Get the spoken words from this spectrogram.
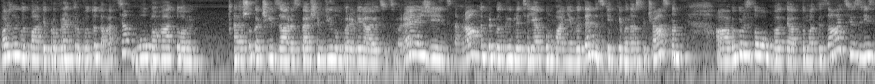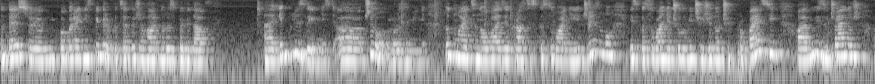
Важливо дбати про бренд роботодавця, бо багато е, шукачів зараз першим ділом перевіряють соцмережі, інстаграм, наприклад, дивляться, як компанія веде, наскільки вона сучасна. Використовувати автоматизацію, звісно, теж е, попередній спікер про це дуже гарно розповідав. Е, Інклюзивність е, в широкому розумінні. Тут мається на увазі якраз і скасування іджизму, і скасування чоловічих жіночих професій. Ну і звичайно ж е,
